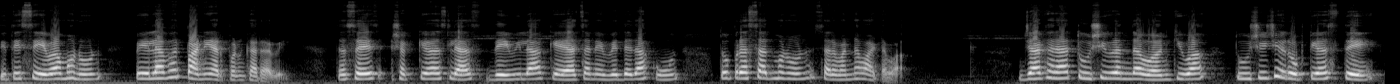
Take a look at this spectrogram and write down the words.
तिथे सेवा म्हणून पेलाभर पाणी अर्पण करावे. तसेच शक्य असल्यास देवीला केळ्याचा नैवेद्य दाखवून तो प्रसाद म्हणून सर्वांना वाटावा. ज्या घरात तुळशी वृंदावन किंवा तुळशीची रोपटी असते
